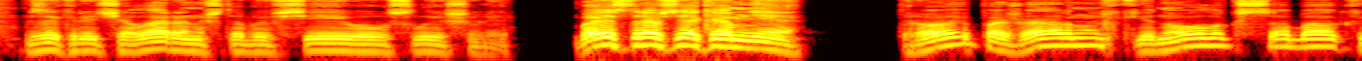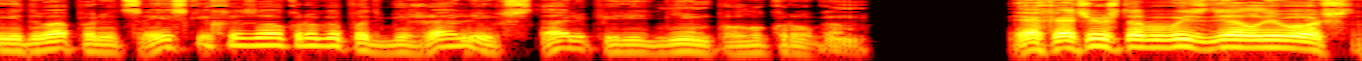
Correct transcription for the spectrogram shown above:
— закричал Аарон, чтобы все его услышали. «Быстро все ко мне!» Трое пожарных, кинолог с собакой и два полицейских из округа подбежали и встали перед ним полукругом. «Я хочу, чтобы вы сделали вот что.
